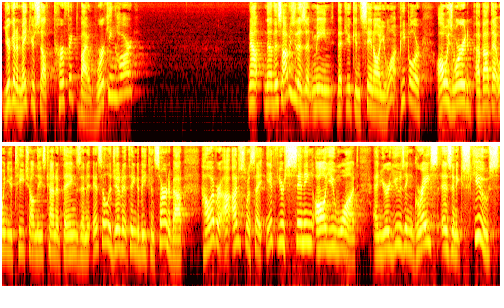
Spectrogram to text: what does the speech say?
you're going to make yourself perfect by working hard? Now, now, this obviously doesn't mean that you can sin all you want. People are always worried about that when you teach on these kind of things, and it's a legitimate thing to be concerned about. However, I, just want to say if you're sinning all you want and you're using grace as an excuse,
